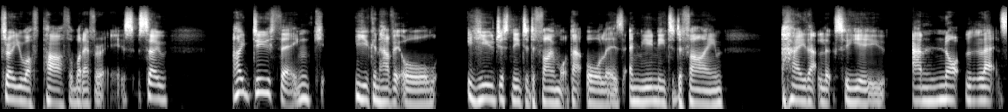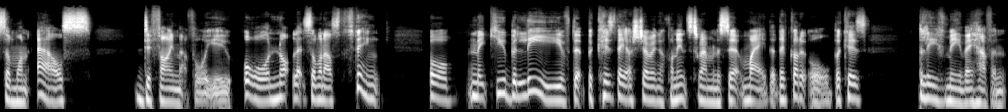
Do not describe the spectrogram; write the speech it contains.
throw you off path or whatever it is. So I do think you can have it all. You just need to define what that all is and you need to define how that looks for you and not let someone else define that for you or not let someone else think or make you believe that because they are showing up on Instagram in a certain way that they've got it all. Because believe me they haven't.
